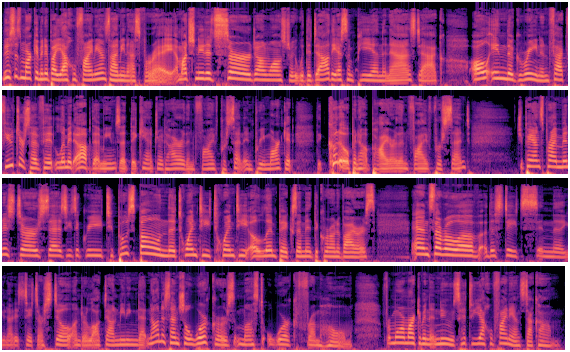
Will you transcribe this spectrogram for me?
This is Market Minute by Yahoo Finance. I'm Ines Ferre. A much needed surge on Wall Street with the Dow, the S&P, and the Nasdaq all in the green. In fact, futures have hit limit up. That means that they can't trade higher than 5% in pre-market. They could open up higher than 5%. Japan's prime minister says he's agreed to postpone the 2020 Olympics amid the coronavirus. And several of the states in the United States are still under lockdown, meaning that non essential workers must work from home. For more market minute news, head to yahoofinance.com.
